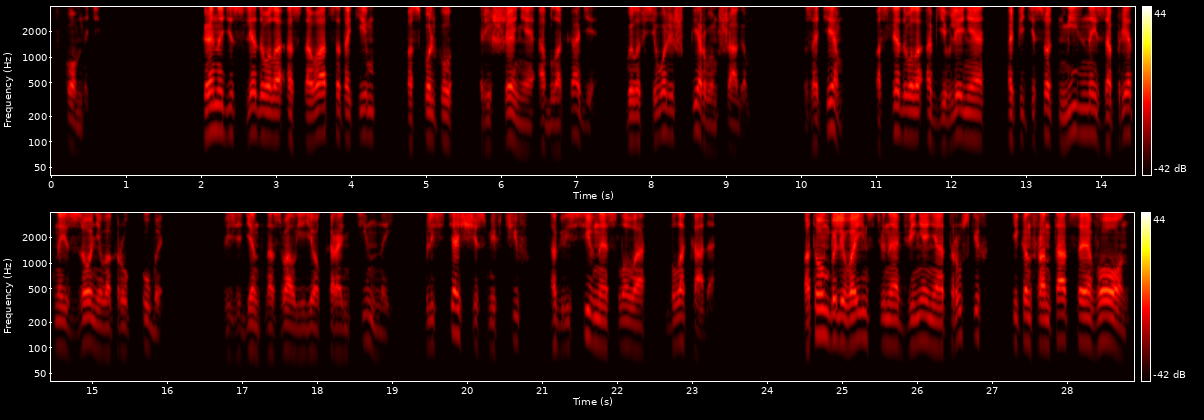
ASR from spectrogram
в комнате. Кеннеди следовало оставаться таким, поскольку решение о блокаде было всего лишь первым шагом. Затем последовало объявление о 500-мильной запретной зоне вокруг Кубы. Президент назвал ее карантинной, блестяще смягчив агрессивное слово «блокада». Потом были воинственные обвинения от русских и конфронтация в ООН.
